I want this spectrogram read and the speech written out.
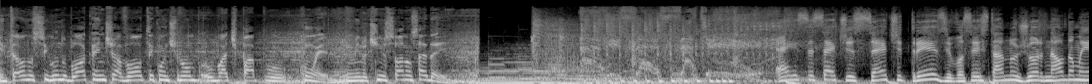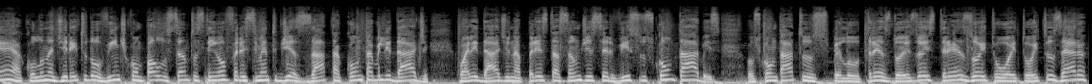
Então no segundo bloco a gente já volta e continua o bate-papo com ele. Um minutinho só, não sai daí. RC7713, você está no Jornal da Manhã, a coluna Direito do Ouvinte com Paulo Santos tem oferecimento de exata contabilidade, qualidade na prestação de serviços contábeis. Os contatos pelo 32238880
